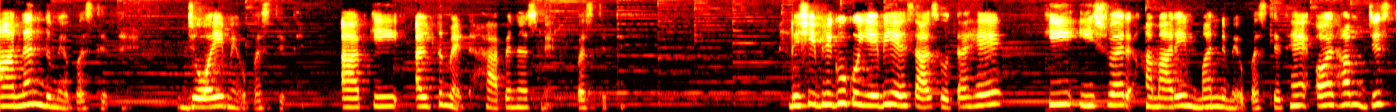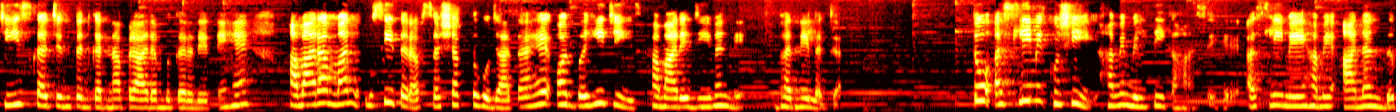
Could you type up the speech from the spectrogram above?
आनंद में उपस्थित है जॉय में उपस्थित है, आपकी अल्टीमेट हैप्पीनेस में उपस्थित है। ऋषि भृगु को यह भी एहसास होता है कि ईश्वर हमारे मन में उपस्थित हैं और हम जिस चीज़ का चिंतन करना प्रारंभ कर देते हैं, हमारा मन उसी तरफ़ सशक्त हो जाता है और वही चीज़ हमारे जीवन में भरने लग जाती तो असली में खुशी हमें मिलती कहाँ से है? असली में हमें आनंद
